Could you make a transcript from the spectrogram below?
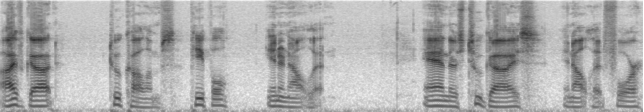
I've got two columns, people, in and outlet. And there's two guys in outlet 4,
